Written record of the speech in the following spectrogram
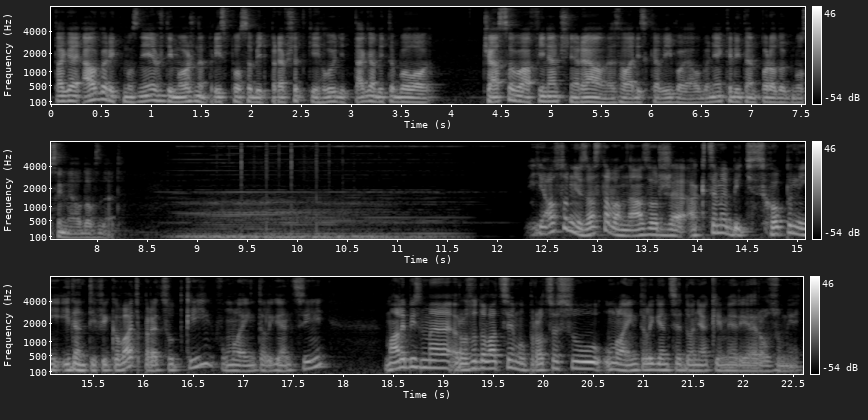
tak aj algoritmus nie je vždy možné prispôsobiť pre všetkých ľudí tak, aby to bolo časovo a finančne reálne z hľadiska vývoja, alebo niekedy ten produkt musíme odovzdať. Ja osobne zastávam názor, že ak chceme byť schopní identifikovať predsudky v umelej inteligencii, mali by sme rozhodovaciemu procesu umelej inteligencie do nejakej miery aj rozumieť.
